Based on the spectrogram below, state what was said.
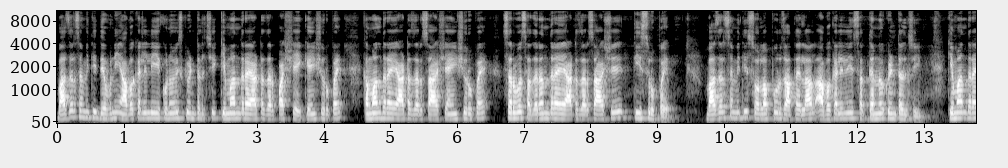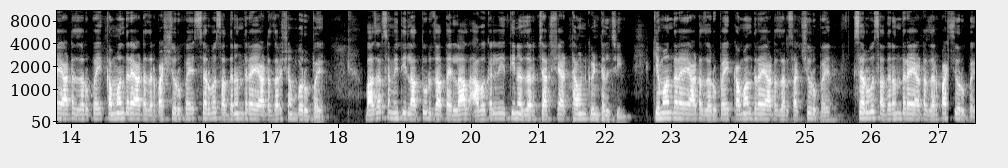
बाजार समिती देवणी आवकलेली एकोणवीस क्विंटलची किमान दर आहे आठ हजार पाचशे एक्याऐंशी रुपये कमाल दर आहे आठ हजार सहाशे ऐंशी रुपये सर्वसाधारण दर आहे आठ हजार सहाशे तीस रुपये. बाजार समिती सोलापूर जातेलाल आवकालेली सत्त्याण्णव क्विंटलची किमान दर आहे आठ हजार रुपये कमाल दर आहे आठ हजार पाचशे रुपये सर्वसाधारण दर आहे आठ हजार शंभर रुपये. बाजार समिती लातूर जात आहे लाल आवकालेली तीन हजार चारशे अठ्ठावन्न क्विंटलची किमान दर आहे आठ हजार रुपये कमाल दर आहे आठ हजार सातशे रुपये सर्वसाधारण दर आहे आठ हजार पाचशे रुपये.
